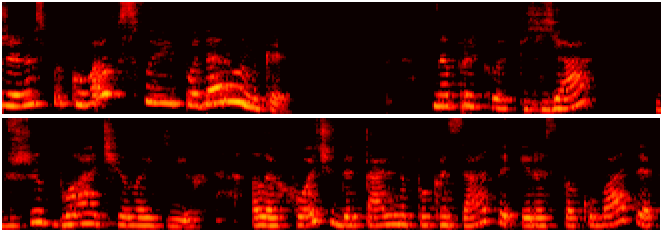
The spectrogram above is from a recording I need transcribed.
вже розпакував свої подарунки? Наприклад, я вже бачила їх, але хочу детально показати і розпакувати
